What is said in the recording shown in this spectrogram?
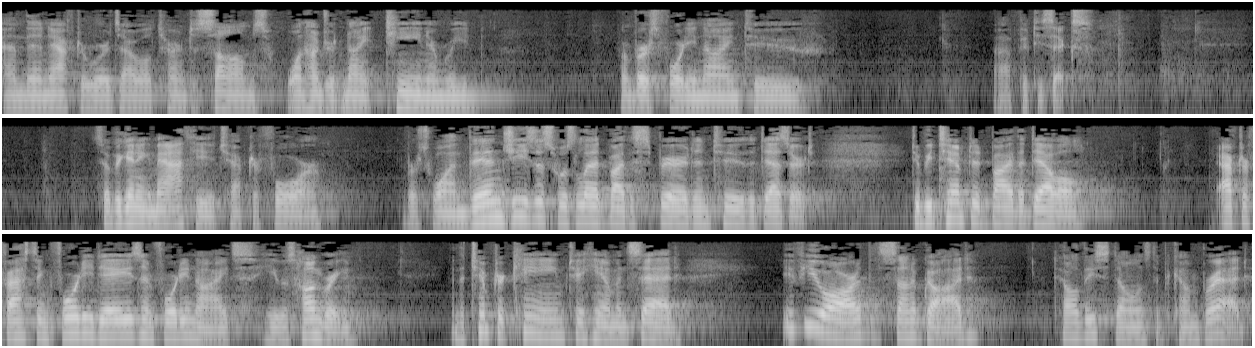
And then afterwards, I will turn to Psalms 119 and read from verse 49 to uh, 56. So, beginning Matthew chapter 4, verse 1. Then Jesus was led by the Spirit into the desert to be tempted by the devil. After fasting 40 days and 40 nights, he was hungry. And the tempter came to him and said, if you are the Son of God, tell these stones to become bread.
